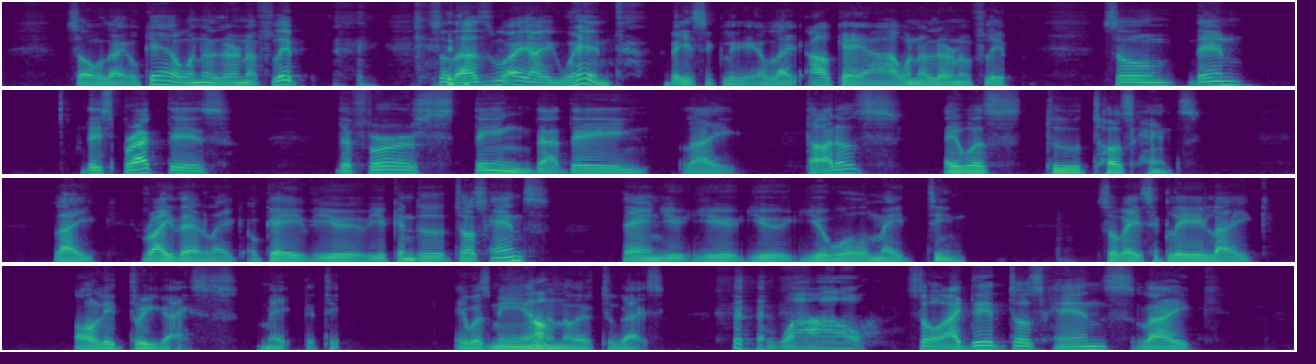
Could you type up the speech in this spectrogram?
So like, okay, I want to learn a flip. So that's why I went. Basically, I'm like, okay, I want to learn a flip. So then this practice, the first thing that they like taught us, it was to toss hands. Like right there like okay if you if you can do toss hands then you you you you will make team. So basically like only three guys make the team. It was me and Oh, another two guys. Wow. So i did toss hands like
